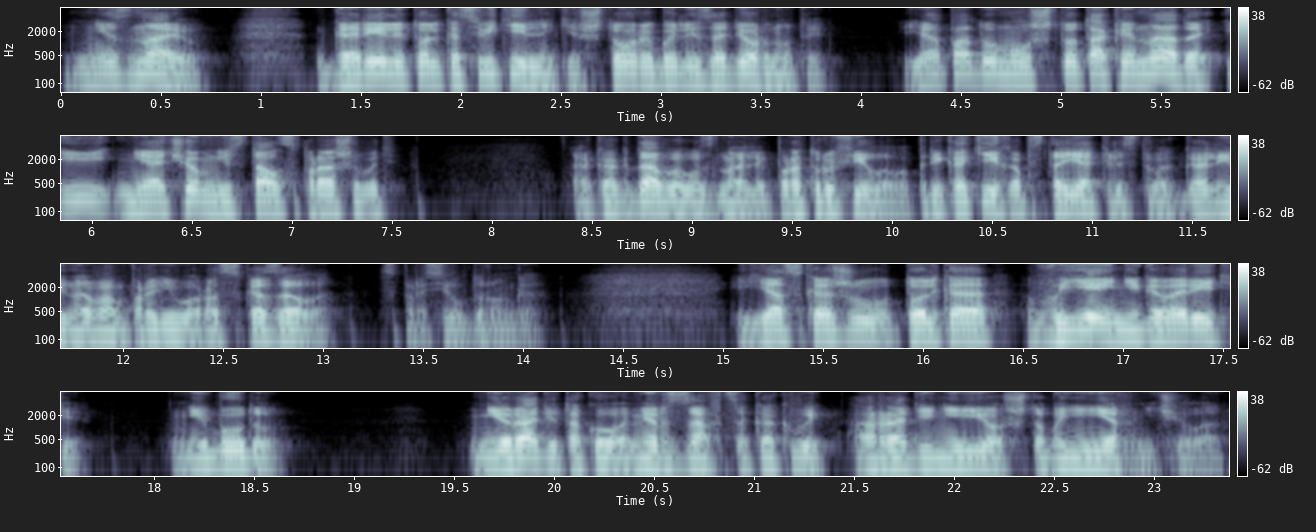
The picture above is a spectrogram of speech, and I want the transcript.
«Не знаю. Горели только светильники, шторы были задернуты. Я подумал, что так и надо, и ни о чем не стал спрашивать». «А когда вы узнали про Труфилова? При каких обстоятельствах Галина вам про него рассказала?» – спросил Дронга. «Я скажу, только вы ей не говорите». «Не буду. Не ради такого мерзавца, как вы, а ради нее, чтобы не нервничала».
